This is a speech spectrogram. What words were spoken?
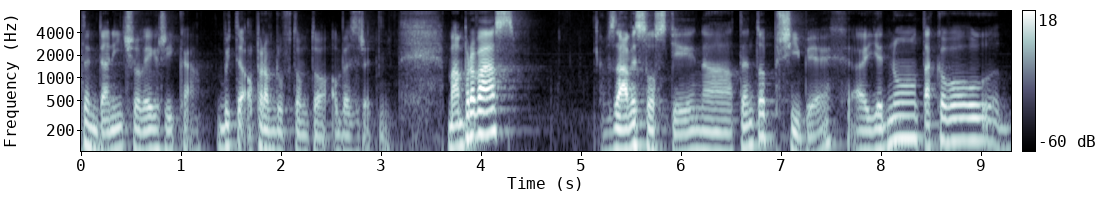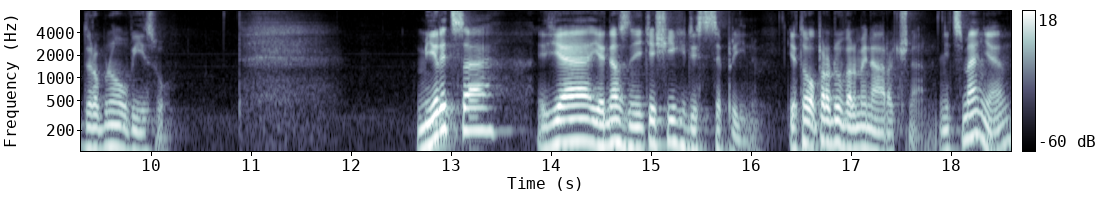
ten daný člověk říká. Buďte opravdu v tomto obezřetní. Mám pro vás v závislosti na tento příběh jednu takovou drobnou výzvu. Mílit se je jedna z nejtěžších disciplín. Je to opravdu velmi náročné. Nicméně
